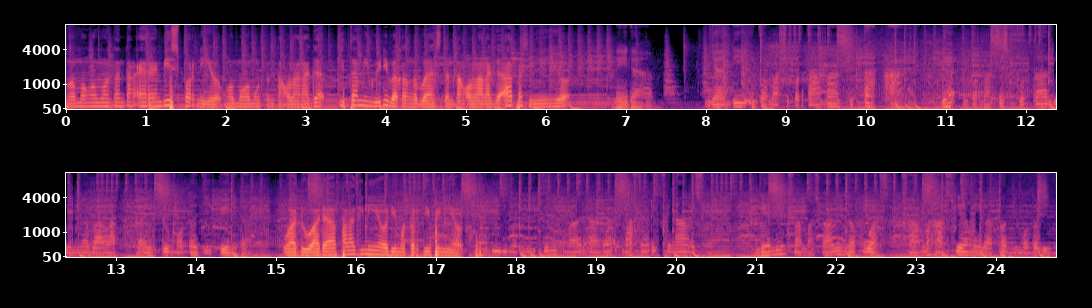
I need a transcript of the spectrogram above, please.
Ngomong-ngomong tentang RMB Sport nih yo Ngomong-ngomong tentang olahraga Kita minggu ini bakal ngebahas tentang olahraga apa sih yo Nih Dam, jadi informasi pertama kita ada informasi seputar dunia balap yaitu MotoGP nih Dam. Waduh ada apa lagi nih yo di MotoGP nih yo Jadi di MotoGP ini kemarin ada Maverick finalis nih. Dia sama sekali nggak puas sama hasil yang didapat di MotoGP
